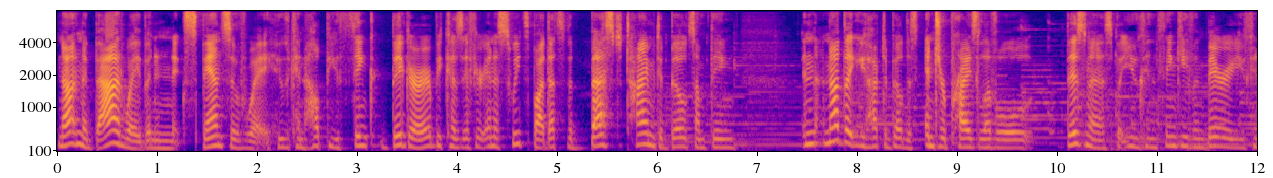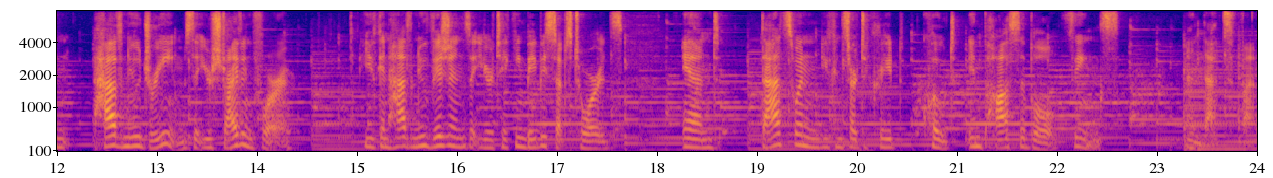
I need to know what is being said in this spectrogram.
not in a bad way, but in an expansive way, who can help you think bigger. Because if you're in a sweet spot, that's the best time to build something. And not that you have to build this enterprise level business, but you can think even bigger. You can have new dreams that you're striving for. You can have new visions that you're taking baby steps towards. And that's when you can start to create, quote, impossible things. And that's fun.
